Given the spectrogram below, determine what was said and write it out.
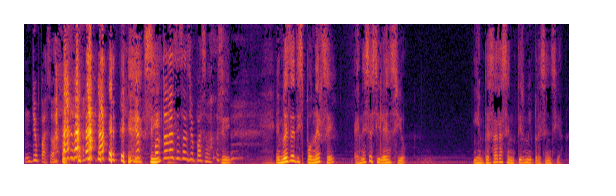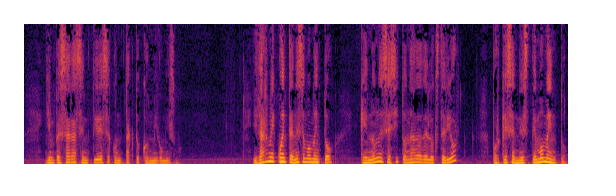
Yo paso. Por todas esas yo paso. Sí. En vez de disponerse en ese silencio y empezar a sentir mi presencia y empezar a sentir ese contacto conmigo mismo. Y darme cuenta en ese momento que no necesito nada de lo exterior, porque es en este momento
